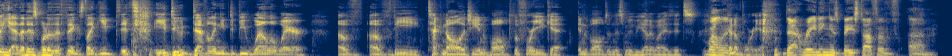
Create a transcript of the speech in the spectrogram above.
but yeah, that is one of the things. Like you, it you do definitely need to be well aware of of the technology involved before you get involved in this movie. Otherwise, it's Well, gonna bore you. that rating is based off of um,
